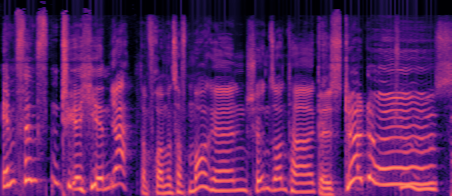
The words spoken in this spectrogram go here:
im fünften Türchen. Ja, dann freuen wir uns auf morgen. Schönen Sonntag. Bis dann. Tschüss.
